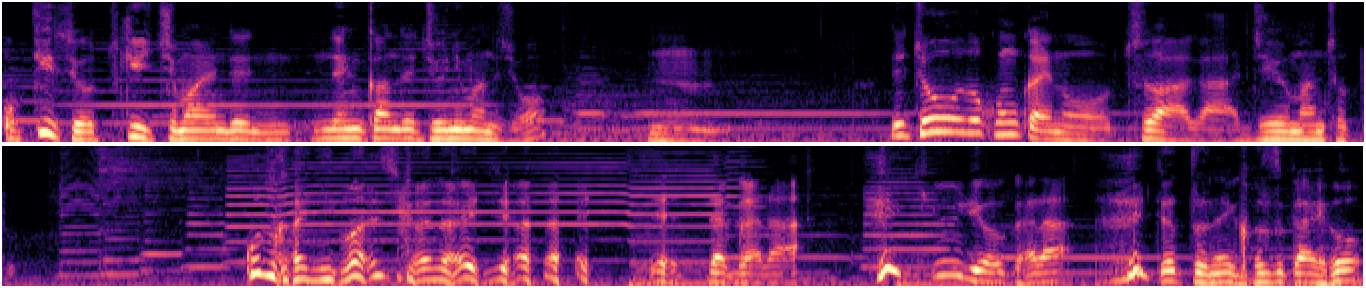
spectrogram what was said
お、大きいですよ。月1万円で、年間で12万でしょ？うん。で、ちょうど今回のツアーが10万ちょっと。小遣い2万しかないじゃない。だから、給料からちょっとね、小遣いを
